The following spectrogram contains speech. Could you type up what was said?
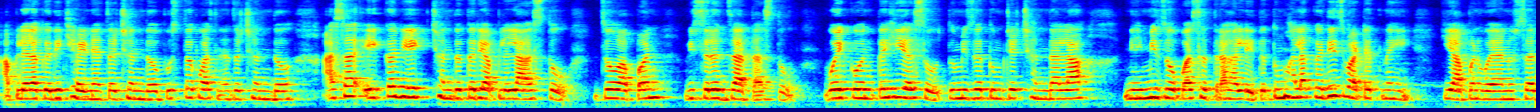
आपल्याला कधी खेळण्याचा छंद पुस्तक वाचण्याचा छंद असा एकन एक छंद तरी आपल्याला असतो जो आपण विसरत जात असतो. वय कोणतंही असो तुम्ही जर तुमच्या छंदाला नेहमी जोपासत राहिले तर तुम्हाला कधीच वाटत नाही की आपण वयानुसार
